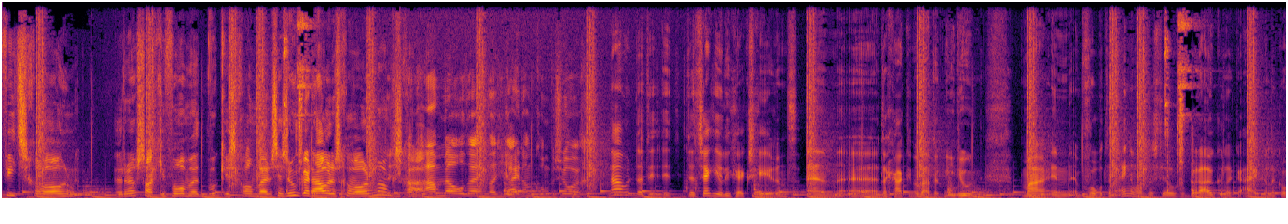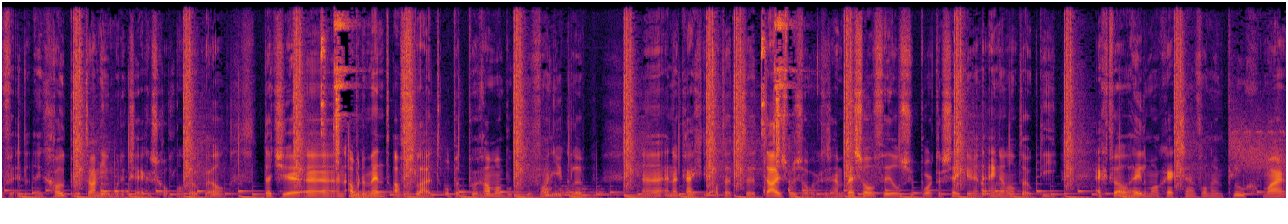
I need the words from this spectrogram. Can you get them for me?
fiets gewoon een rugzakje vol met boekjes gewoon bij de seizoenkaarthouders gewoon langs dus gaan aanmelden en dat jij dan komt bezorgen. Nou, dat, dat zeggen jullie gekscherend en uh, dat ga ik inderdaad ook niet doen. Maar in, bijvoorbeeld in Engeland is het heel gebruikelijk eigenlijk, of in, in Groot-Brittannië moet ik zeggen, Schotland ook wel, dat je uh, een abonnement afsluit op het programmaboekje van je club. Uh, en dan krijg je die altijd thuis bezorgd. Er zijn best wel veel supporters, zeker in Engeland ook, die echt wel helemaal gek zijn van hun ploeg, maar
